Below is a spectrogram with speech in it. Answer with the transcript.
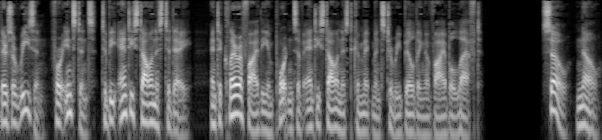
There's a reason, for instance, to be anti-Stalinist today, and to clarify the importance of anti-Stalinist commitments to rebuilding a viable left. So, no,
